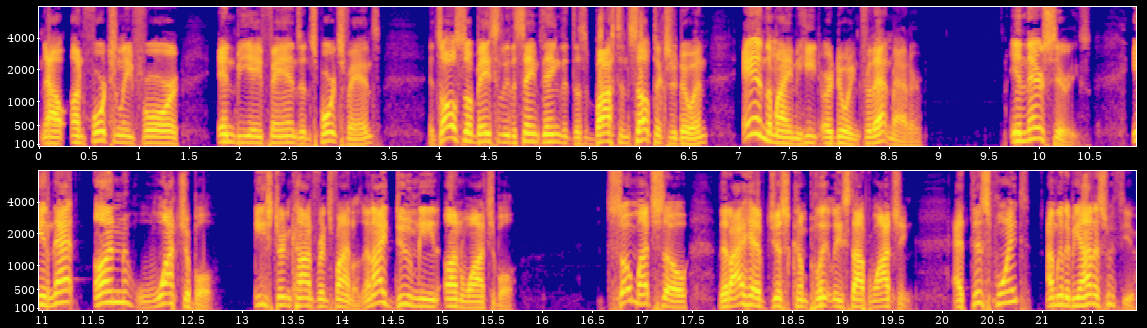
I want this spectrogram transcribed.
Now, unfortunately for NBA fans and sports fans, it's also basically the same thing that the Boston Celtics are doing and the Miami Heat are doing, for that matter, in their series. In that unwatchable Eastern Conference Finals. And I do mean unwatchable. So much so that I have just completely stopped watching. At this point, I'm going to be honest with you.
